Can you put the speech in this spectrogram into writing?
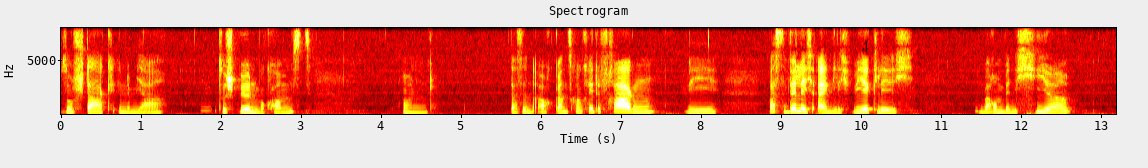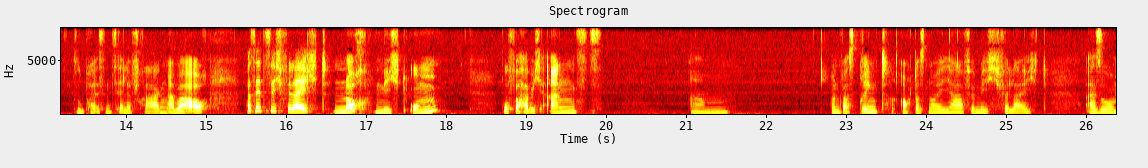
so stark in dem Jahr zu spüren bekommst. Und das sind auch ganz konkrete Fragen wie was will ich eigentlich wirklich? Warum bin ich hier? Super essentielle Fragen. Aber auch, was setze ich vielleicht noch nicht um? Wovor habe ich Angst? Ähm, und was bringt auch das neue Jahr für mich vielleicht? Also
